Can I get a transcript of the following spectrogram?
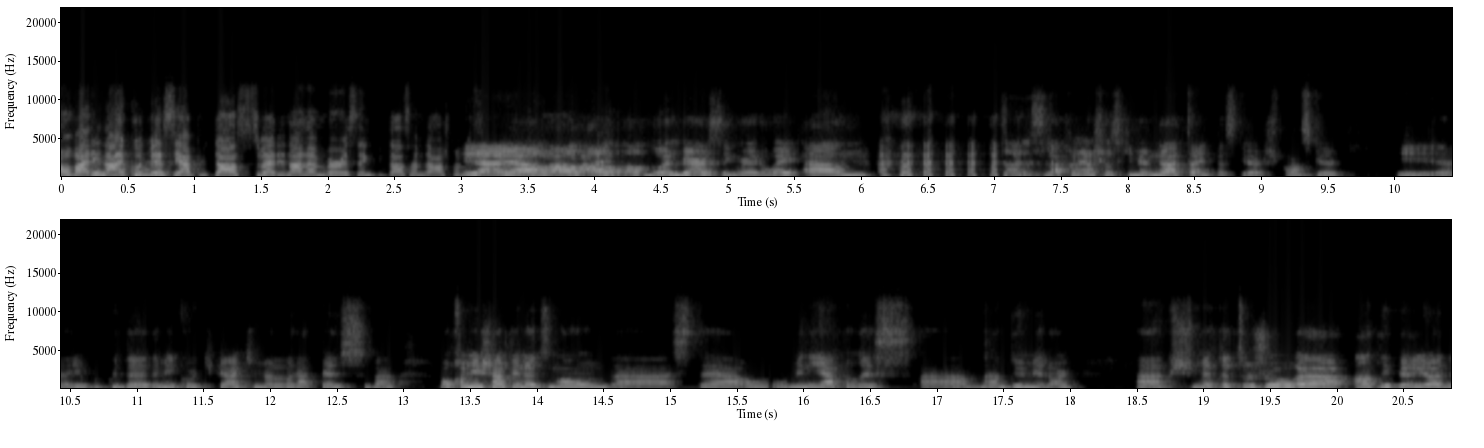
on va aller dans les coups de vestiaire plus tard. Si tu veux aller dans l'embarrassing plus tard, ça ne me dérange pas. Yeah, yeah, I'll, I'll, I'll, go embarrassing right away. Um, c'est la première chose qui m'est venue à la tête parce que je pense que euh, il y a beaucoup de, mes coéquipiers qui me le rappellent souvent. Mon premier championnat du monde, euh, c'était au, Minneapolis euh, en 2001. puis je mettais toujours entre les périodes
